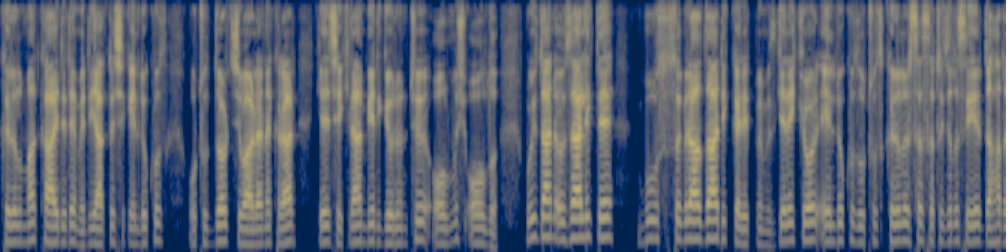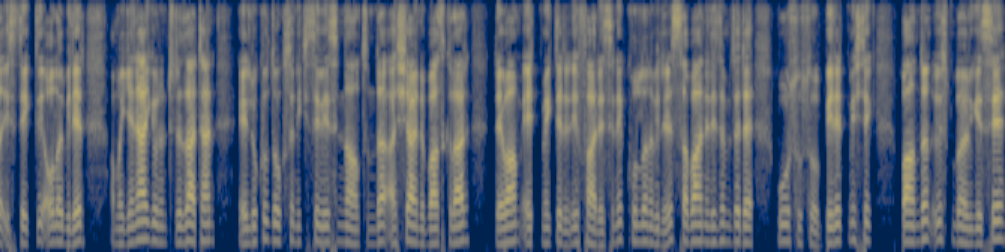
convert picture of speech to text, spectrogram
kırılma kaydedemedi. Yaklaşık 59-34 civarlarına kadar geri çekilen bir görüntü olmuş oldu. Bu yüzden özellikle bu hususa biraz daha dikkat etmemiz gerekiyor. 59-30 kırılırsa satıcılı seyir daha da istekli olabilir. Ama genel görüntüde zaten 59-92 seviyesinin altında aşağı yönlü baskılar devam etmektedir ifadesini kullanabiliriz. Sabah analizimizde de bu hususu belirtmiştik. Bandın üst bölgesi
